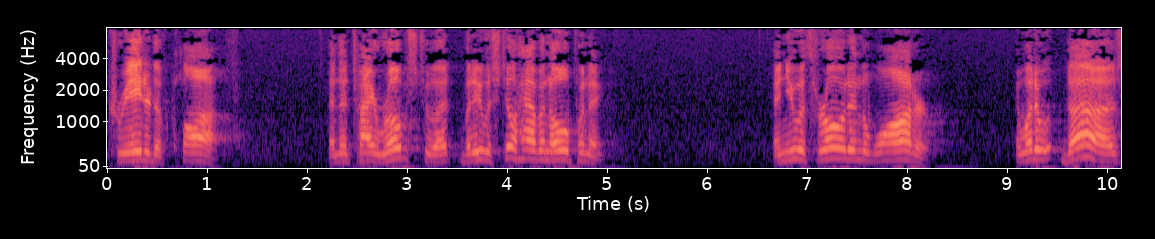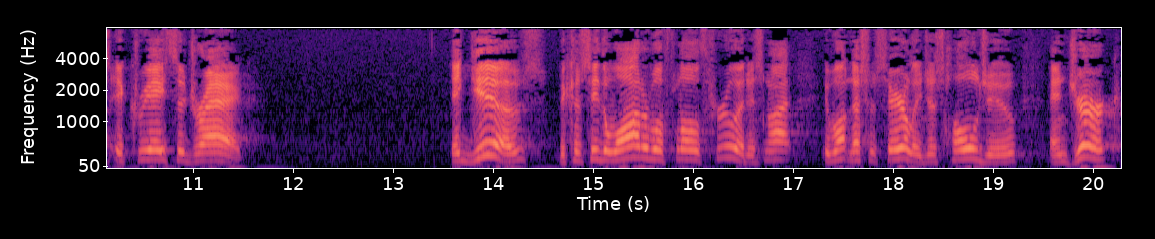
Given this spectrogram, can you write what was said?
create it of cloth and then tie ropes to it, but it would still have an opening. And you would throw it in the water. And what it does, it creates a drag. It gives, because see, the water will flow through it. It's not it won't necessarily just hold you and jerk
